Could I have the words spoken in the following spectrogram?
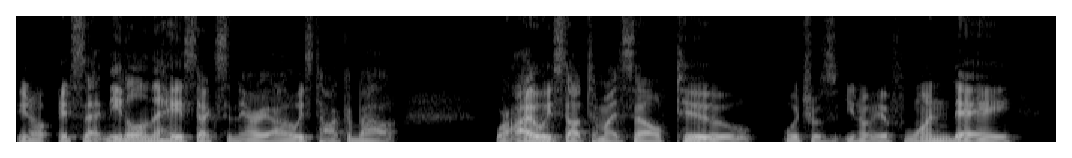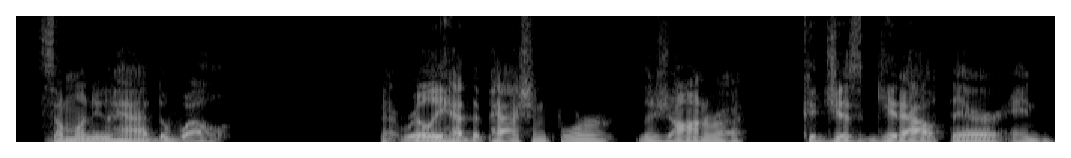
you know, it's that needle in the haystack scenario I always talk about where I always thought to myself too, which was, you know, if one day someone who had the wealth that really had the passion for the genre could just get out there and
